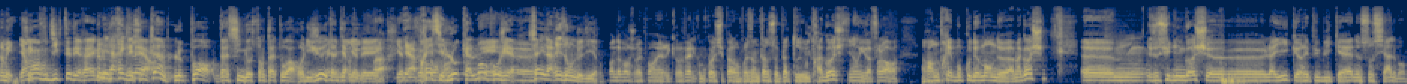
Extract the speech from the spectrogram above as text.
Non, mais il y a un moment, vous dictez des règles Non, mais la règle est simple. Le port d'un signe ostentatoire religieux est interdit. Et après, c'est localement congé. Euh, ça, il a raison de le dire. Bon, d'abord, je réponds à Eric Revel, comme quoi je ne suis pas le représentant de ce plateau d'ultra-gauche, sinon il va falloir rentrer beaucoup de monde à ma gauche. Euh, je suis d'une gauche euh, laïque, républicaine, sociale. Bon.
